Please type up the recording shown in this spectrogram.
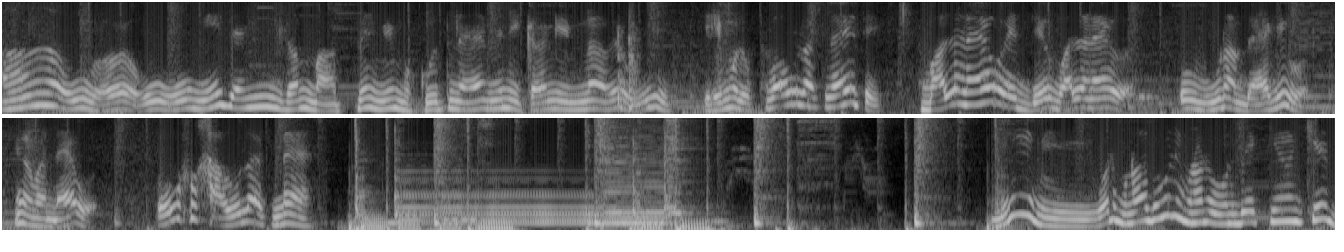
ඕ මේ දැන් ගම් මාත්මේ මේ මොකුත් නෑ මේ නිකං ඉන්නාව ඌ එහෙම ලොක්වවුලක් නෑති බල නෑව එදව බල නෑව ඕ ඌනම් බෑකිව එම නෑව ඕහ හවුලක් නෑ. මේ මේ වට මොනාදවන මනට ඕන දෙයක් කියන කියන්න?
